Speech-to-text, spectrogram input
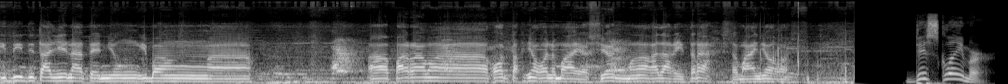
ididetalye natin yung ibang ah, ah, para ma-contact nyo ako na maayos. Yun mga kalaki tara samahan nyo ako. Disclaimer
